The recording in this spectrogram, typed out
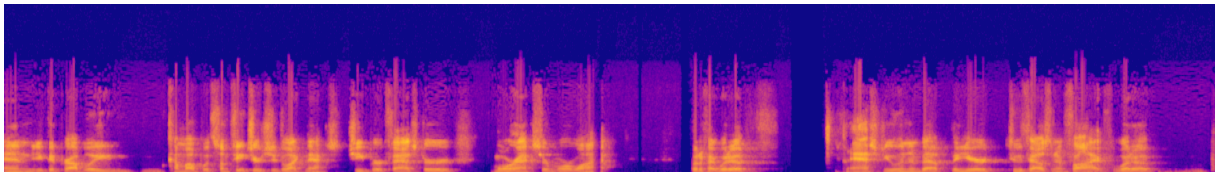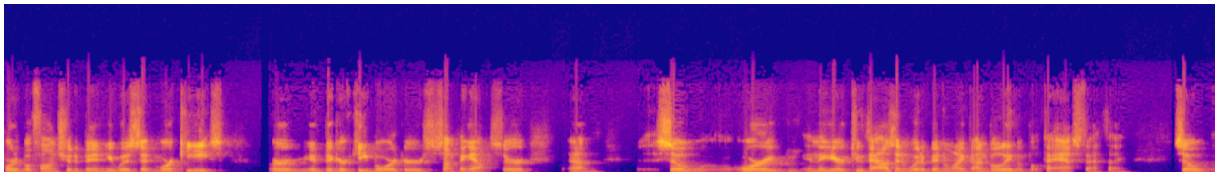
And you could probably come up with some features you'd like next cheaper, faster, more X or more Y. But if I would have asked you in about the year 2005 what a portable phone should have been, you would have said more keys or a bigger keyboard or something else. Or um, so or in the year 2000 it would have been like unbelievable to ask that thing so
